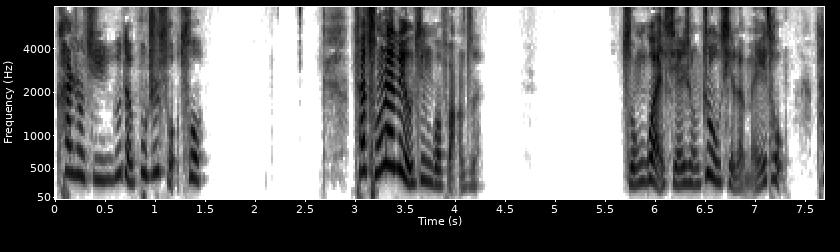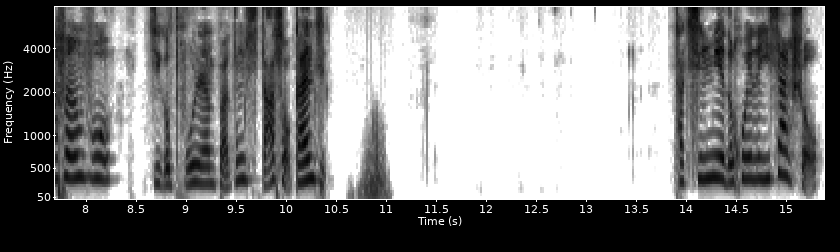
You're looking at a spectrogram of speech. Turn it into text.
看上去有点不知所措。她从来没有进过房子。”总管先生皱起了眉头，他吩咐几个仆人把东西打扫干净。他轻蔑地挥了一下手，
